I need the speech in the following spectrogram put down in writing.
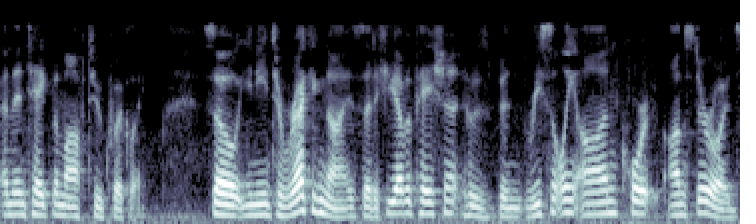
and then take them off too quickly. So you need to recognize that if you have a patient who's been recently on on steroids,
